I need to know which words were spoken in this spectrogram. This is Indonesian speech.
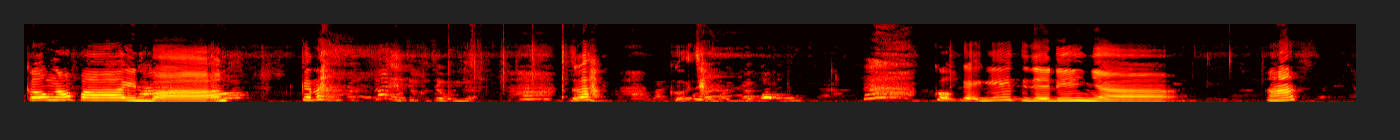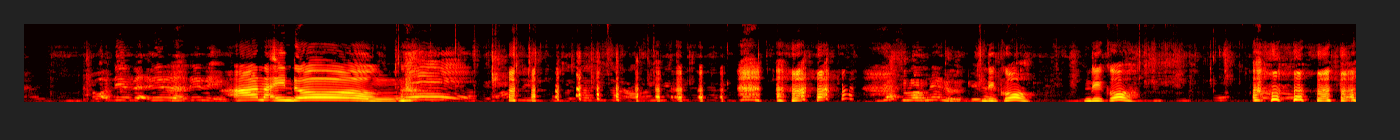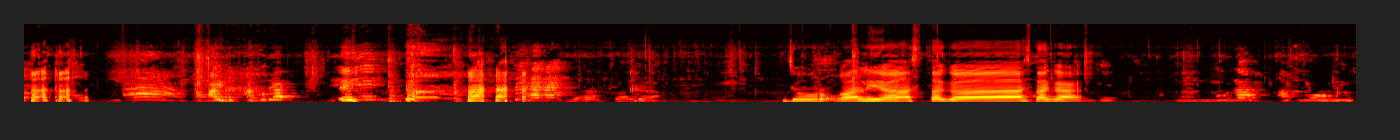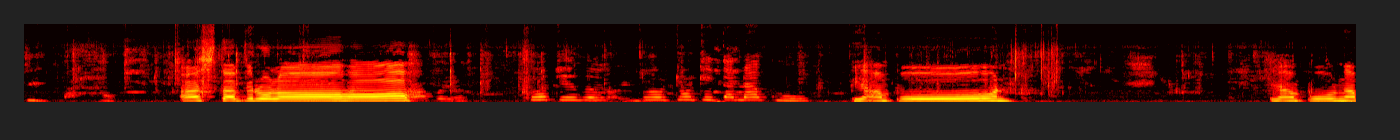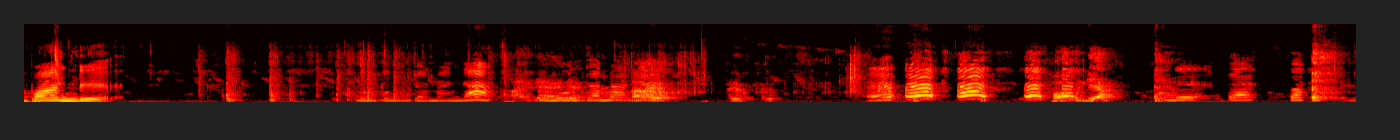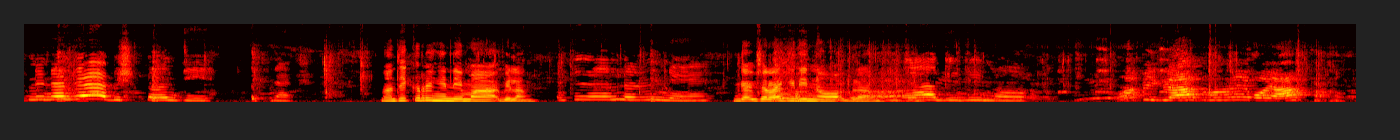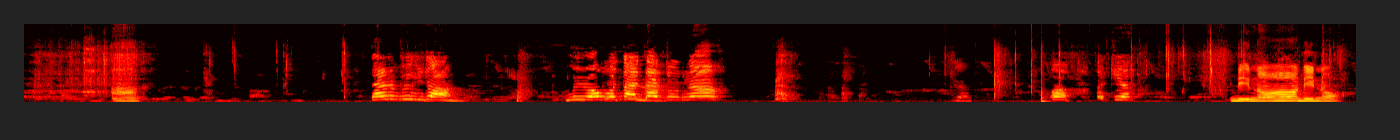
Kau ngapain, Bang? Kenapa? Lah, kok, kok kayak gitu jadinya? Hah? Anak indung. Diko, Diko. Ih. Jorok kali ya, astaga, astaga. Astagfirullah. Ya ampun. Ya ampun, ngapain, Dek? Kumpul tanahnya. Ayo, ayo. Eh, eh, eh, eh. Bawa pergi ya. Ini. Ini nanti habis nanti. Nanti kering ini, Mak bilang. nanti nanti. Nggak bisa lagi Dino bilang. Nanti lagi Dino. Tapi gak temennya kok ya. Tadi bilang. Bilang ke tanah. Tanah. Oh, aja. Dino, Dino.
